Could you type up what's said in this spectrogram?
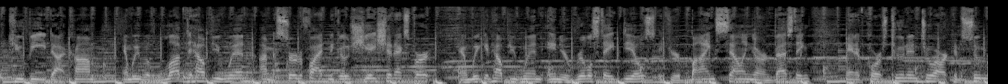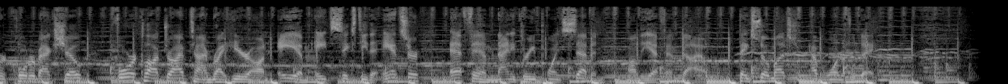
consumerqb.com, and we would love to help you win. I'm a certified negotiation expert, and we can help you win in your real estate deals if you're buying, selling, or investing. And of course, tune into our Consumer Quarterback Show, 4 o'clock drive time right here on AM 860 The Answer, FM 93.7 on the FM dial. Thanks so much. Have a wonderful day.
